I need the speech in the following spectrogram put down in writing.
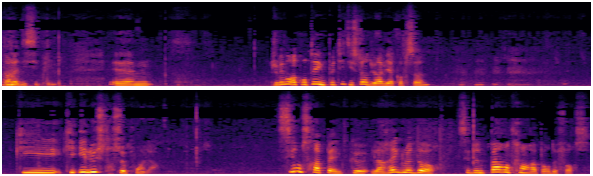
dans la discipline. Euh, je vais vous raconter une petite histoire du Rav Yakovson qui, qui illustre ce point-là. Si on se rappelle que la règle d'or, c'est de ne pas rentrer en rapport de force,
